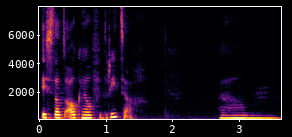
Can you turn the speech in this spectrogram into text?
is dat ook heel verdrietig. Um,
